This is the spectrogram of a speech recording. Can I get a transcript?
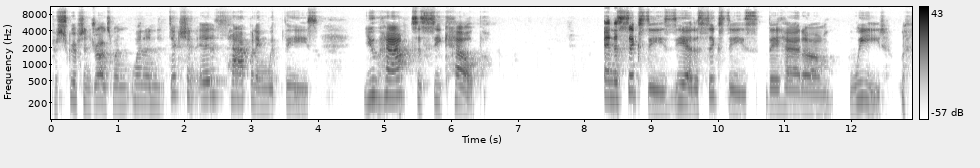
prescription drugs, when when an addiction is happening with these, you have to seek help. In the 60s, yeah, the 60s, they had um, weed.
